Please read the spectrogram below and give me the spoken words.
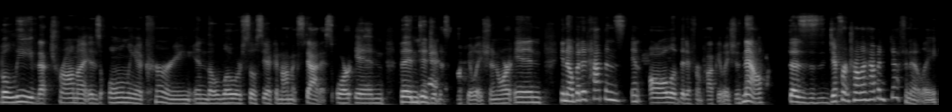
believe that trauma is only occurring in the lower socioeconomic status or in the indigenous yes. population or in you know but it happens in all of the different populations. Now does different trauma happen? Definitely.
